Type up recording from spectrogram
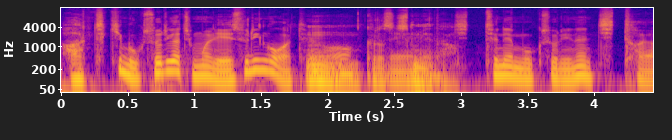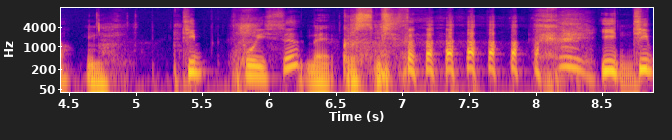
아 특히 목소리가 정말 예술인 것 같아요. 음, 그렇습니다. 네, 짙은의 목소리는 짙어요. 음. Deep voice? 네 그렇습니다. 이 deep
